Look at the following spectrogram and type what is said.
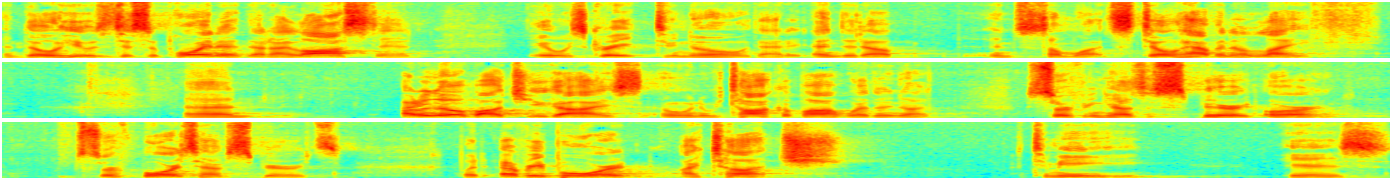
And though he was disappointed that I lost it, it was great to know that it ended up in somewhat still having a life. And I don't know about you guys, and when we talk about whether or not surfing has a spirit or surfboards have spirits, but every board I touch, to me, is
